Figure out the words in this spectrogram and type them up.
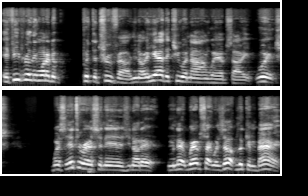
If he really wanted to put the truth out, you know, he had the QAnon website, which what's interesting is, you know, that when that website was up, looking back,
